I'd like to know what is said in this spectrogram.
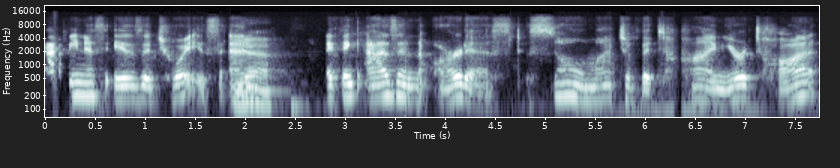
happiness is a choice. And yeah. I think as an artist, so much of the time you're taught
